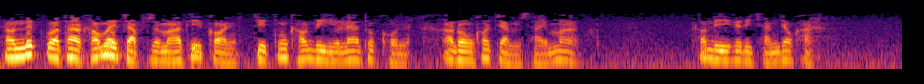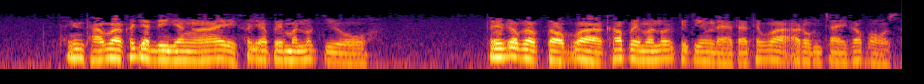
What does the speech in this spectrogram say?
เขานึกว่าถ้าเขาไม่จับสมาธิก่อน จิตของเขาดีอยู่แล้วทุกคน อารมณ์เขาแจ่มใสมาก เขาดีกับดิฉันเจ้าค่ะ ท่านถามว่าเขาจะดียังไงเขายังเป็นมนุษย์อยู่เธอก็แบบตอบว่าเขาเป็นมนุษย์ก็จริงแหละ แต่ถ้าว่าอารมณ์ใจเขาผ่องใส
